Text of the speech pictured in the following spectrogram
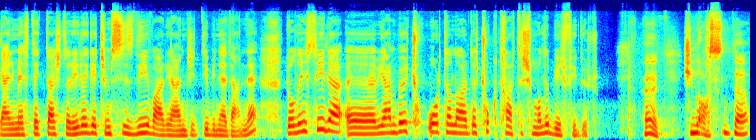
Yani meslektaşlarıyla geçimsizliği var yani ciddi bir nedenle. Dolayısıyla yani böyle çok ortalarda çok tartışmalı bir figür. Evet. Şimdi aslında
